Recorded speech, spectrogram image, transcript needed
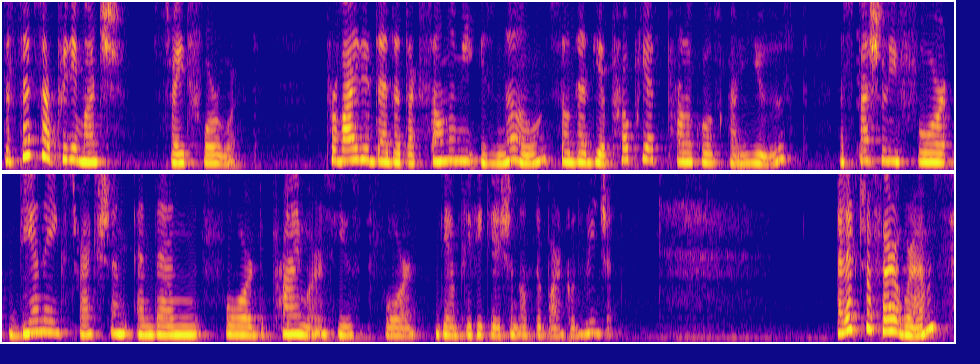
the steps are pretty much straightforward, provided that the taxonomy is known so that the appropriate protocols are used, especially for DNA extraction and then for the primers used for the amplification of the barcode region. Electropherograms,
